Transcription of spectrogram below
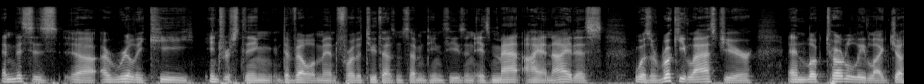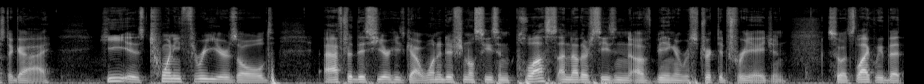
and this is uh, a really key, interesting development for the 2017 season, is Matt Ioannidis, who was a rookie last year and looked totally like just a guy. He is 23 years old. After this year, he's got one additional season plus another season of being a restricted free agent. So it's likely that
